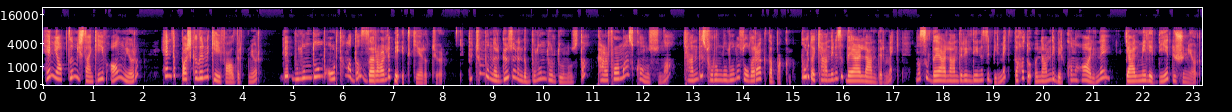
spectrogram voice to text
hem yaptığım işten keyif almıyorum hem de başkalarını keyif aldırtmıyorum ve bulunduğum ortama da zararlı bir etki yaratıyorum. Bütün bunları göz önünde bulundurduğunuzda performans konusuna kendi sorumluluğunuz olarak da bakmak. Burada kendinizi değerlendirmek, nasıl değerlendirildiğinizi bilmek daha da önemli bir konu haline gelmeli diye düşünüyorum.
